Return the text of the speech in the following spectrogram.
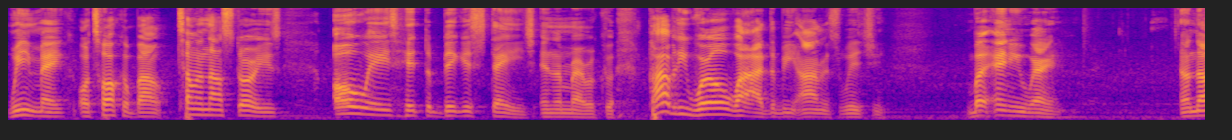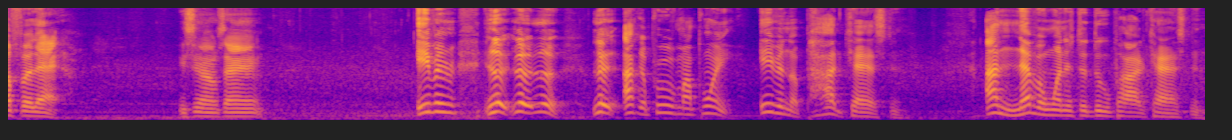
we make or talk about, telling our stories, always hit the biggest stage in America, probably worldwide, to be honest with you. But anyway, enough of that. You see what I'm saying? Even look, look, look. Look, I can prove my point. Even the podcasting. I never wanted to do podcasting.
